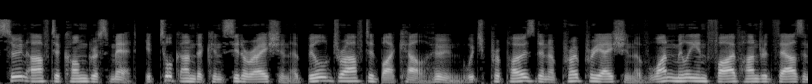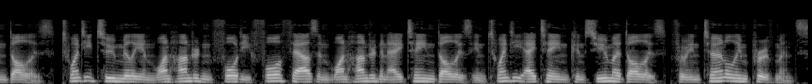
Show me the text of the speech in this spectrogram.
Soon after Congress met, it took under consideration a bill drafted by Calhoun which proposed an appropriation of $1,500,000 $22,144,118 in 2018 consumer dollars for internal improvements.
